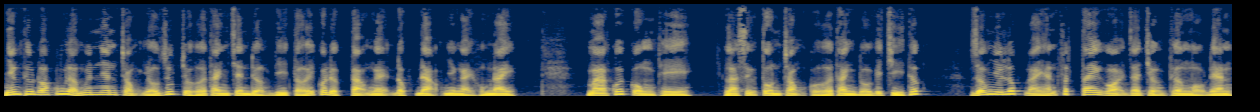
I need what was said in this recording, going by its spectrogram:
Nhưng thứ đó cũng là nguyên nhân trọng yếu giúp cho hứa thanh trên đường đi tới có được tạo nghệ độc đạo như ngày hôm nay. Mà cuối cùng thì là sự tôn trọng của hứa thanh đối với tri thức. Giống như lúc này hắn phất tay gọi ra trưởng thương màu đen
